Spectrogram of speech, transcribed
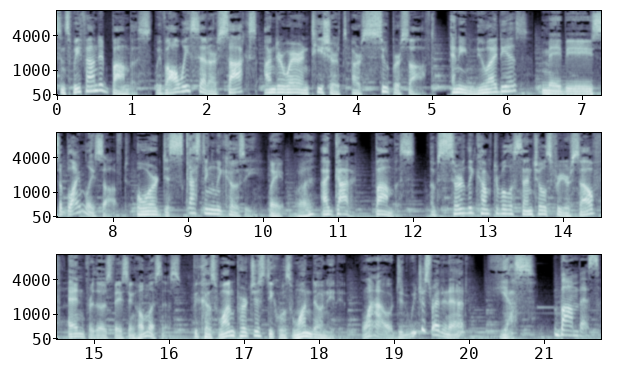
Since we founded Bombas, we've always said our socks, underwear, and t shirts are super soft. Any new ideas? Maybe sublimely soft. Or disgustingly cozy. Wait, what? I got it. Bombas. Absurdly comfortable essentials for yourself and for those facing homelessness. Because one purchased equals one donated. Wow, did we just write an ad? Yes. Bombas.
